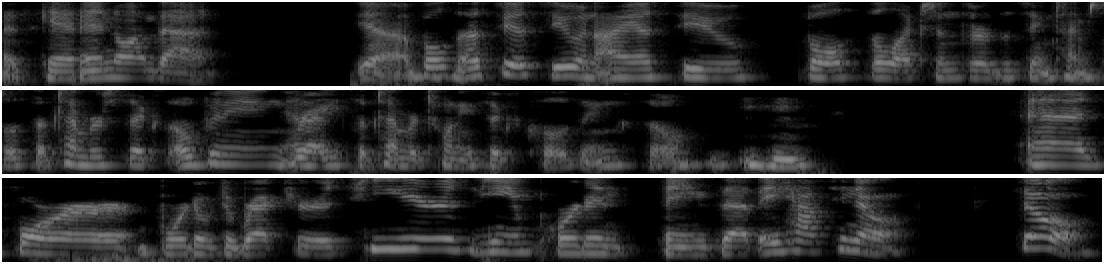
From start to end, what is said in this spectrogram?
let's get in on that. yeah. Both SCSU and ISU, both elections are at the same time. So September 6th opening and Right. September 26th closing. So hmm And for board of directors, here's the important things that they have to know. So,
